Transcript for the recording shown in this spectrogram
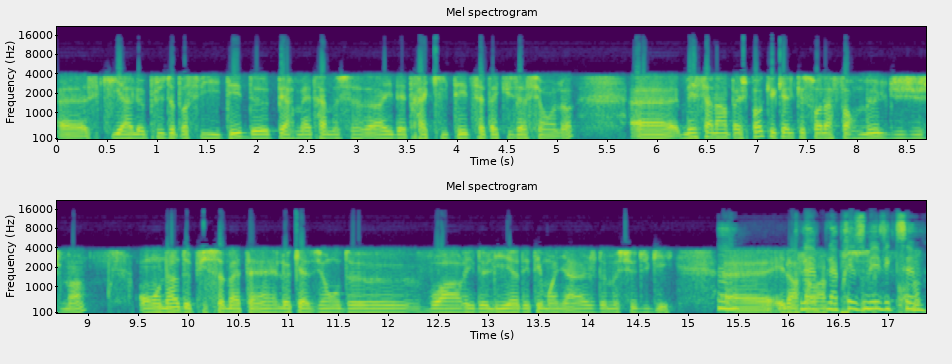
ce qui a le plus de possibilités de permettre à M. Zay d'être acquitté de cette accusation là euh, mais ça n'empêche pas que quelle que soit la formule du jugement, on a depuis ce matin l'occasion de voir et de lire des témoignages de M. Duguay. Hum. Euh, et la, la présumée victime.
